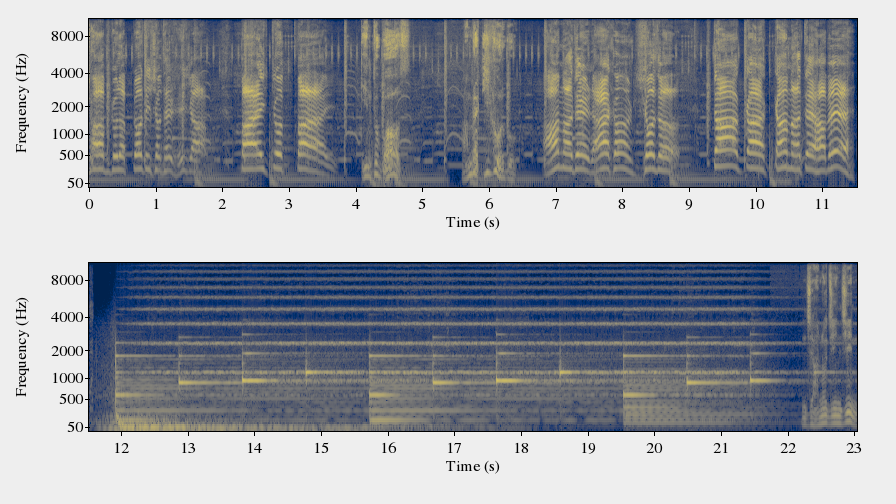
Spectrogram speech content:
সবগুলো প্রতিশোধের হিসাব। পাই তো পাই। কিন্তু বস আমরা কি করব? আমাদের এখন শুধু টাকা কামাতে হবে। জানো জিনজিন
